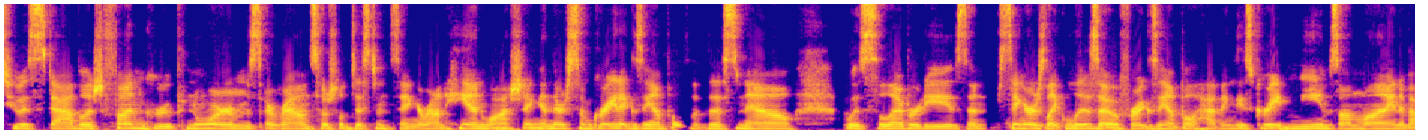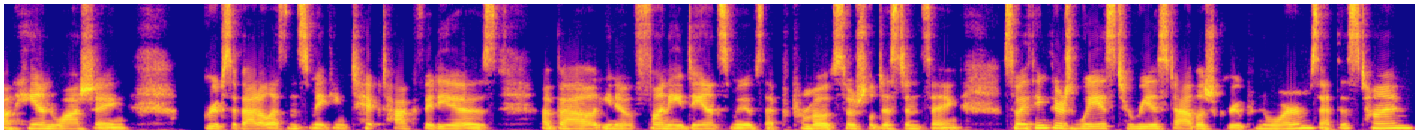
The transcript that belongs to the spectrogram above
to establish fun group norms around social distancing, around hand washing. And there's some great examples of this now with celebrities and singers like Lizzo, for example, having these great memes online about hand washing groups of adolescents making TikTok videos about, you know, funny dance moves that promote social distancing. So I think there's ways to reestablish group norms at this time.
